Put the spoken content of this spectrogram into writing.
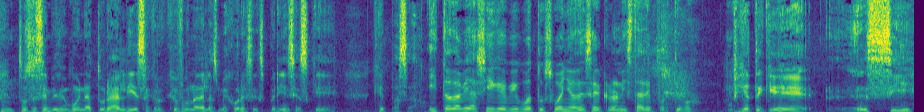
Entonces se me dio muy natural y esa creo que fue una de las mejores experiencias que, que he pasado. ¿Y todavía sigue vivo tu sueño de ser cronista deportivo? Fíjate que eh, sí,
